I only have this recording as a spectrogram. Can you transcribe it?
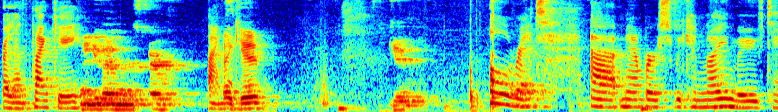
Brilliant, thank you. Thank you very much, Chair. Thanks. Thank you. Good. All right, uh, members, we can now move to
